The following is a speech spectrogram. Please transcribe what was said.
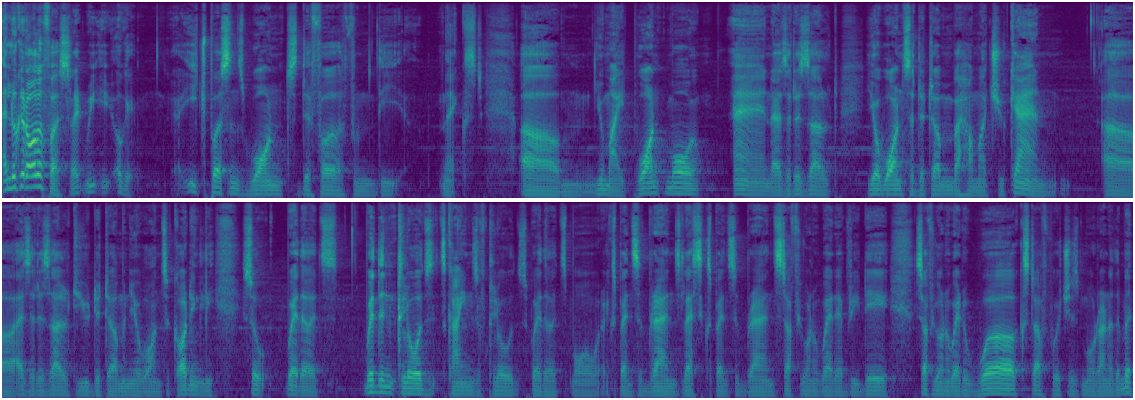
and look at all of us, right? We okay. Each person's wants differ from the next. Um, you might want more, and as a result, your wants are determined by how much you can. Uh, as a result, you determine your wants accordingly. So whether it's within clothes, it's kinds of clothes, whether it's more expensive brands, less expensive brands, stuff you want to wear every day, stuff you want to wear to work, stuff which is more of the mill.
